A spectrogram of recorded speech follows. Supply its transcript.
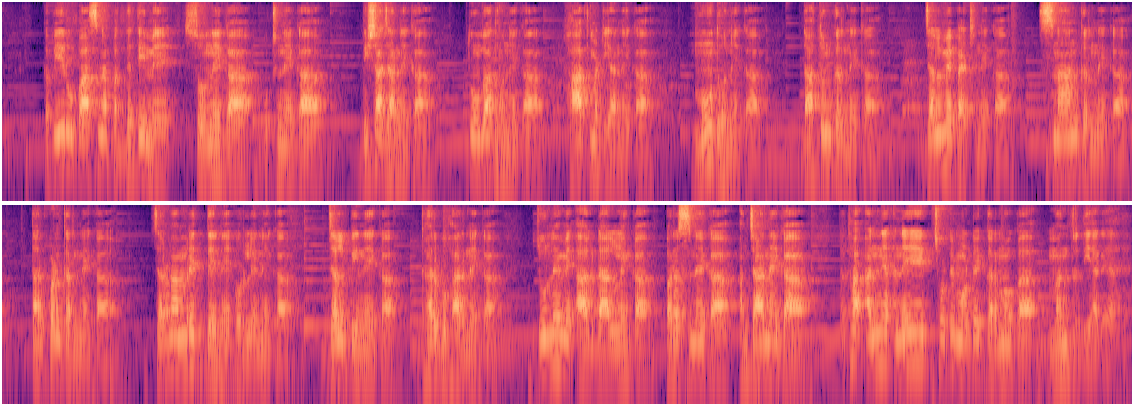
कबीर उपासना पद्धति में सोने का, उठने का, दिशा जाने का तुम्बा धोने का, हाथ मटियाने का मुँह धोने का, दातुन करने का, जल में बैठने का, स्नान करने का, तर्पण करने का, चरणामृत देने और लेने का, जल पीने का, घर बुहारने का, चूल्हे में आग डालने का, परसने का अंचाने का तथा अन्य अनेक छोटे मोटे कर्मों का मंत्र दिया गया है।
